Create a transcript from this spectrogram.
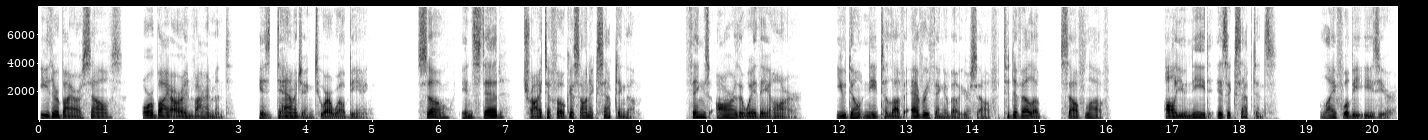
either by ourselves or by our environment, is damaging to our well being. So, instead, try to focus on accepting them. Things are the way they are. You don't need to love everything about yourself to develop self love. All you need is acceptance. Life will be easier.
